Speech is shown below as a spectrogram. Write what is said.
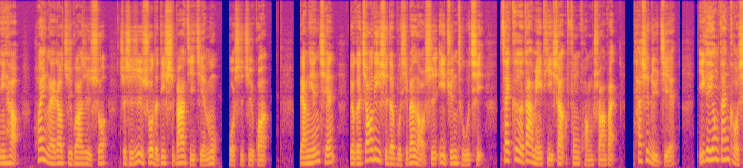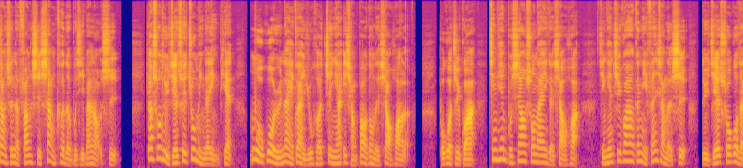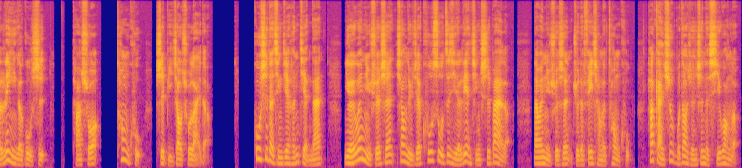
你好，欢迎来到智瓜日说，这是日说的第十八集节目，我是智瓜。两年前，有个教历史的补习班老师异军突起，在各大媒体上疯狂刷版。他是吕杰，一个用单口相声的方式上课的补习班老师。要说吕杰最著名的影片，莫过于那一段如何镇压一场暴动的笑话了。不过智瓜今天不是要说那一个笑话。今天智瓜要跟你分享的是吕杰说过的另一个故事。他说，痛苦是比较出来的。故事的情节很简单，有一位女学生向吕杰哭诉自己的恋情失败了。那位女学生觉得非常的痛苦，她感受不到人生的希望了。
